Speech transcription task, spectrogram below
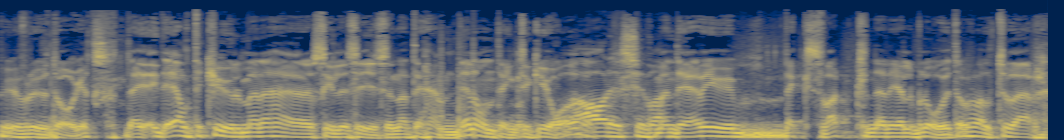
överhuvudtaget. Det är alltid kul med det här silly season, att det händer någonting tycker jag. Ja, det men det är ju becksvart när det gäller Blåvitt i alla fall, tyvärr.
